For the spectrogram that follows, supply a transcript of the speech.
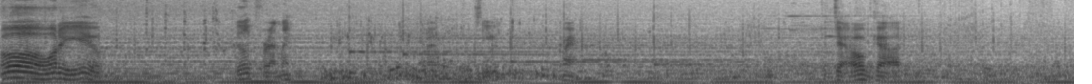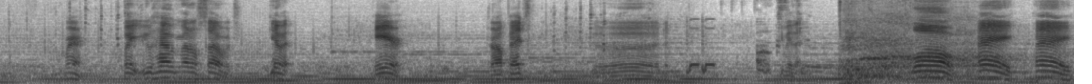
Oh, what are you? You look friendly. Can I see you? Good. Oh god. Come here. Wait, you have a metal salvage. Give it. Here. Drop it. Good. Give me that. Whoa! Hey! Hey!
